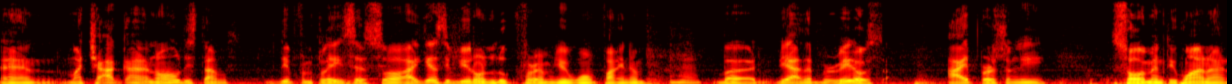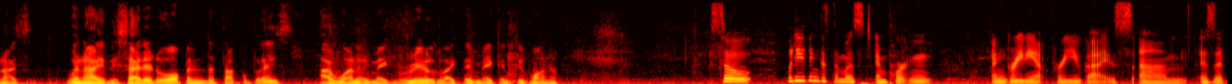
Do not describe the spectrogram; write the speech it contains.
And machaca and all these stuff, different places. So I guess if you don't look for them, you won't find them. hmm But yeah, the burritos, I personally saw them in Tijuana, and I, when I decided to open the taco place, I wanted to make burritos like they make in Tijuana. So, what do you think is the most important ingredient for you guys? Um, is it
